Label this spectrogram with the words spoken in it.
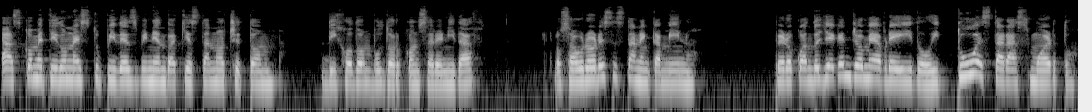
Has cometido una estupidez viniendo aquí esta noche, Tom, dijo Dumbledore con serenidad. Los aurores están en camino. Pero cuando lleguen yo me habré ido y tú estarás muerto,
